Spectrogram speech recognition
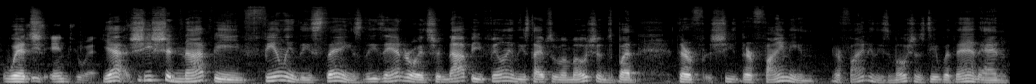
which She's into it. yeah, she should not be feeling these things. These androids should not be feeling these types of emotions, but they're she they're finding they're finding these emotions deep within, and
